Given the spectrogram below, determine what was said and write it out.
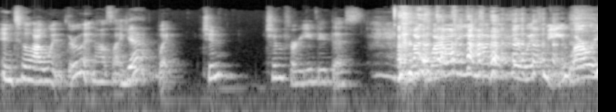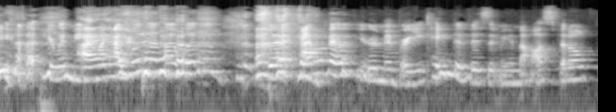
until I went through it, and I was like, Yeah. wait, Jen, Jennifer, you did this. Why, why were you not up here with me? Why were you not up here with me? I'm like, I would have, I would have, but I don't know if you remember. You came to visit me in the hospital,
